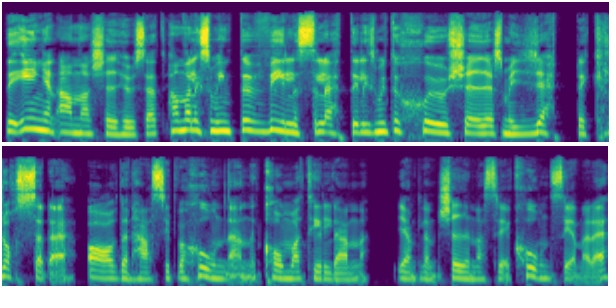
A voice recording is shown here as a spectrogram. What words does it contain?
Det är ingen annan tjej i huset. Han har liksom inte vilselett, det är liksom inte sju tjejer som är hjärtekrossade av den här situationen, komma till den egentligen tjejernas reaktion senare.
